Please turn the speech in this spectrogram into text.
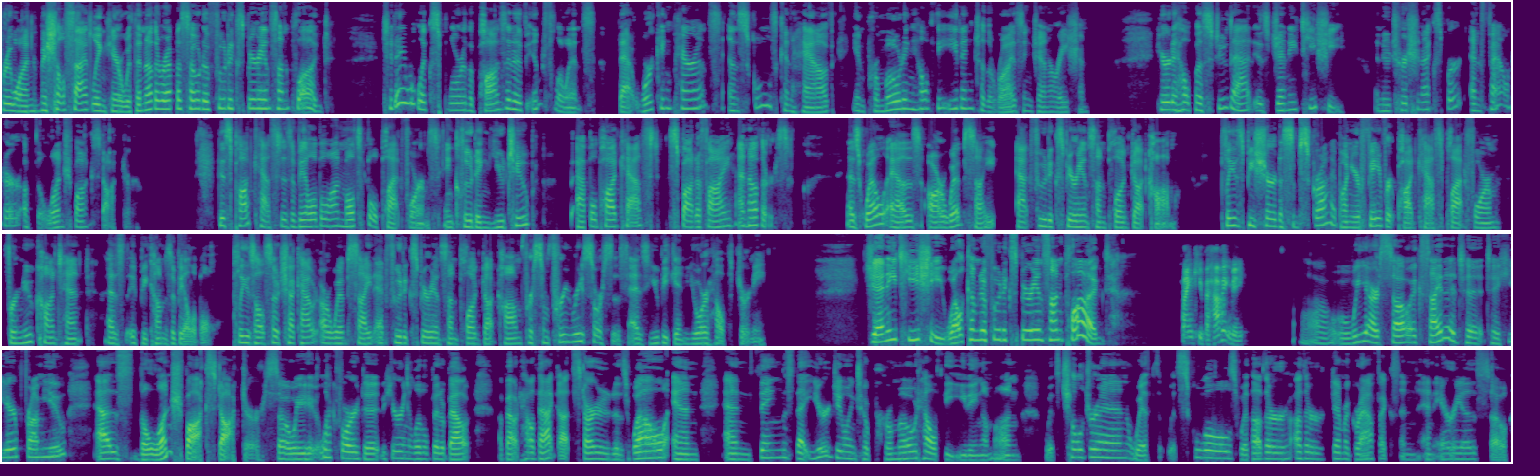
Everyone, Michelle Seidling here with another episode of Food Experience Unplugged. Today we'll explore the positive influence that working parents and schools can have in promoting healthy eating to the rising generation. Here to help us do that is Jenny Tschiesche, a nutrition expert and founder of the Lunchbox Doctor. This podcast is available on multiple platforms, including YouTube, Apple Podcast, Spotify, and others as well as our website at foodexperienceunplugged.com. Please be sure to subscribe on your favorite podcast platform for new content as it becomes available. Please also check out our website at foodexperienceunplugged.com for some free resources as you begin your health journey. Jenny Tschiesche, welcome to Food Experience Unplugged. Thank you for having me. Oh, we are so excited to, to hear from you as the lunchbox doctor. So we look forward to hearing a little bit about about how that got started as well, and and things that you're doing to promote healthy eating among with children, with with schools, with other other demographics and, and areas. So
